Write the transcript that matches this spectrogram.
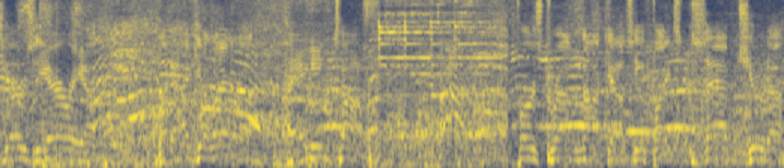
Jersey area. But Aguilera hanging tough. First round knockouts. He fights Zab Judah,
